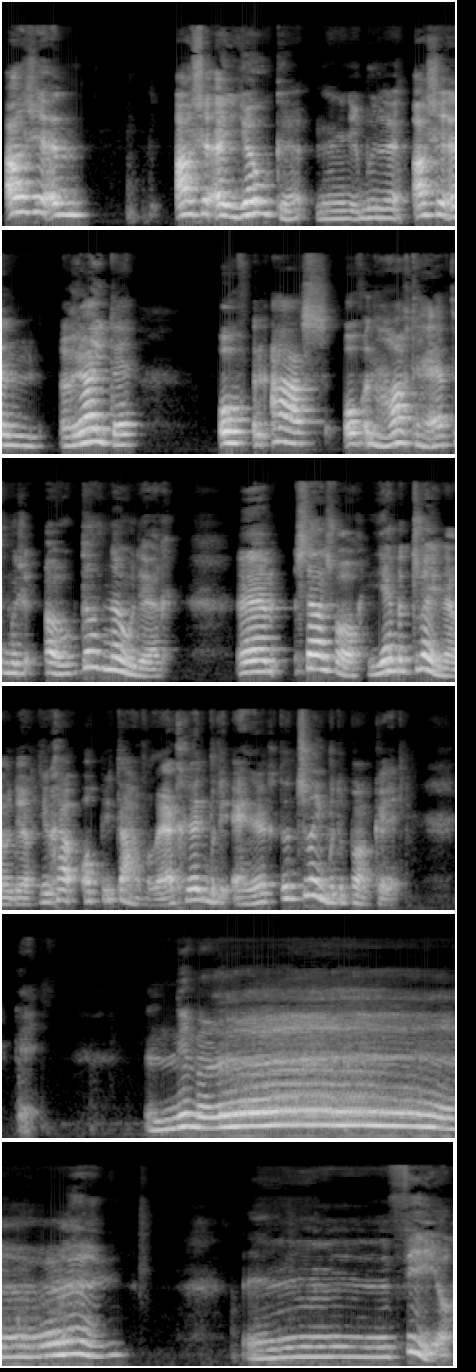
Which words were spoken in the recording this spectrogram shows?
Als je een, als je een joker, nee, ik bedoel, als je een ruiter of een aas of een hart hebt, moet je ook dat nodig. Um, stel eens voor, je hebt er twee nodig. Je gaat op je tafel leggen, je moet die ene de twee moeten pakken. Nummer 4.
